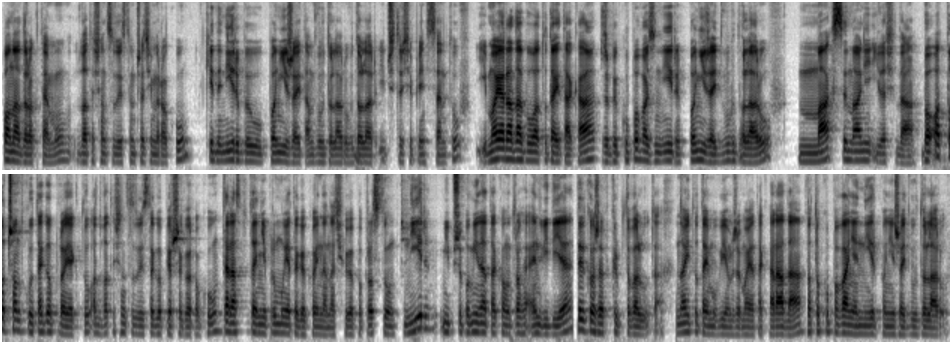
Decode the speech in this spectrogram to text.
ponad rok temu, w 2023 roku, kiedy NIR był poniżej tam 2 dolarów, dolar i 45 centów. I moja rada była tutaj taka, żeby kupować NIR poniżej 2 dolarów, maksymalnie ile się da. Bo od początku tego projektu, od 2021 roku, teraz tutaj nie promuję tego coina na siłę, po prostu NIR mi przypomina taką trochę Nvidia, tylko że w kryptowalutach. No i tutaj mówiłem, że moja taka rada, no to kupowanie NIR poniżej 2 dolarów.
